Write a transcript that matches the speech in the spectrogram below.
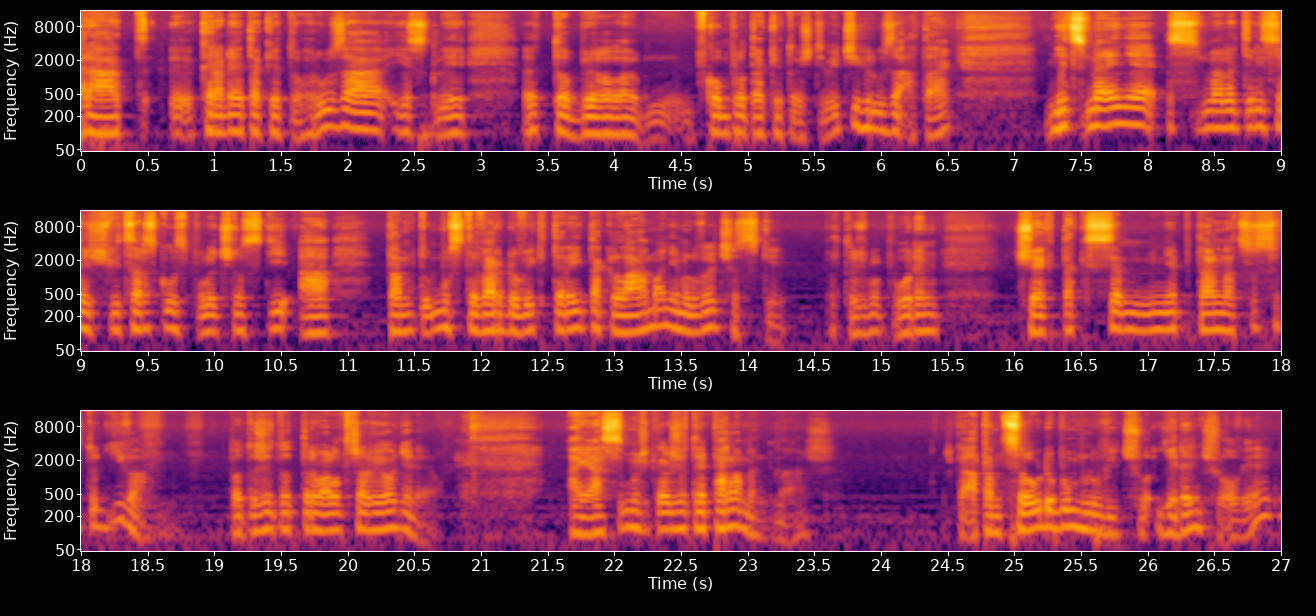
rád eh, krade, tak je to hrůza, jestli to byl komplot, tak je to ještě větší hrůza a tak. Nicméně jsme letěli se švýcarskou společností a tam tomu Stevardovi, který tak lámaně mluvil česky, protože byl původem Čech, tak se mě ptal, na co se to dívám. Protože to trvalo třeba dvě hodiny. Jo. A já jsem mu říkal, že to je parlament náš. Říkal, a tam celou dobu mluví člo, jeden člověk?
